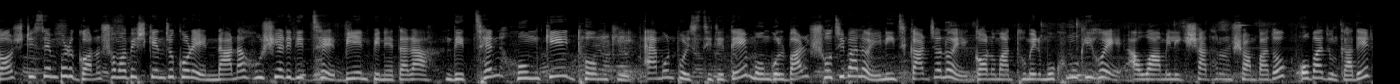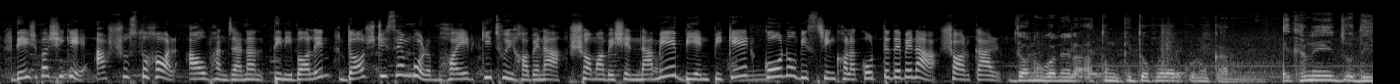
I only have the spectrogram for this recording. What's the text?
দশ ডিসেম্বর গণসমাবেশ কেন্দ্র করে নানা হুঁশিয়ারি দিচ্ছে বিএনপি নেতারা। দিচ্ছেন হুমকি, ধমকি। এমন পরিস্থিতিতে মঙ্গলবার সচিবালয়ে নিজ কার্যালয়ে গণমাধ্যমের মুখোমুখি হয়ে আওয়ামী লীগ সাধারণ সম্পাদক ওবায়দুল কাদের দেশবাসীকে আশ্বস্ত হওয়ার আহ্বান জানান। তিনি বলেন, দশ ডিসেম্বর ভয়ের কিছুই হবে না। সমাবেশের নামে বিএনপিকে কোনো বিশৃঙ্খলা করতে দেবে না সরকার। জনগণের আতঙ্কিত হওয়ার কোনো কারণ এখানে যদি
